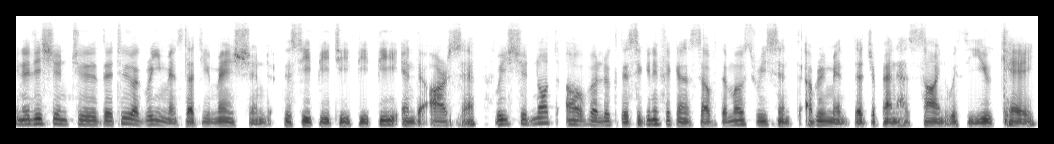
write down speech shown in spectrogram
In addition to the two agreements that you mentioned, the CPTPP and the RCEP, we should not overlook the significance of the most recent agreement that Japan has signed with the UK,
